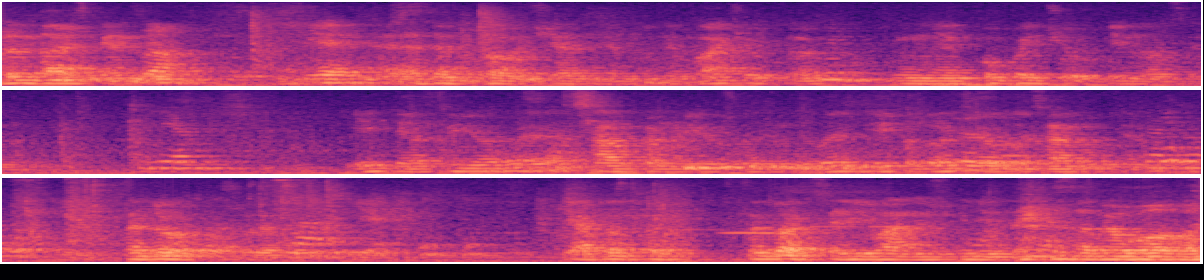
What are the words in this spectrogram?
Брендальський За. Є. Е, Демкович я не, не бачив. Купайчук Інна Васильівна. Є. І дякую. Е, Савка Володимирівна і Федорців Олександр Володимирович. Федор, прошу вибачте, є. Я просто Федор Сергій Іванович мені забив голову.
